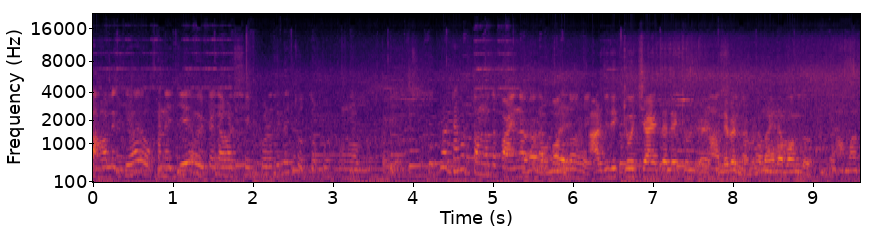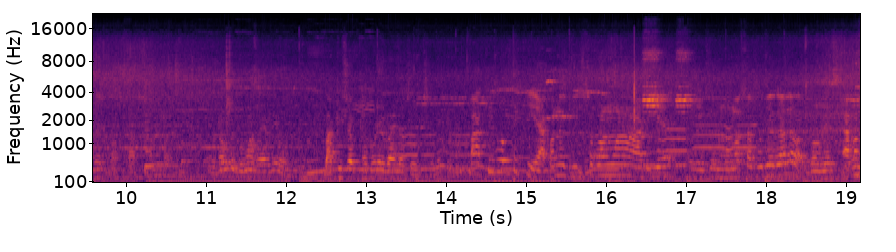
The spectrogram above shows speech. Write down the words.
তাহলে কি হয় ওখানে যেয়ে ওইটাকে আবার সেট করে দিলে চোদ্দ ফুট পনেরো ফুট হয়ে ঠাকুর তো আমাদের বায়না বন্ধ হয়ে আর যদি কেউ চায় তাহলে কেউ আহ, নেবেন না মানে বায়না বন্ধ। আমাদের বাকি সব ঠাকুরের বায়না চলছে বাকি বলতে কি এখন ওই বিশ্বকর্মা আর ইয়ে মনসা পুজো গেল গণেশ। এখন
